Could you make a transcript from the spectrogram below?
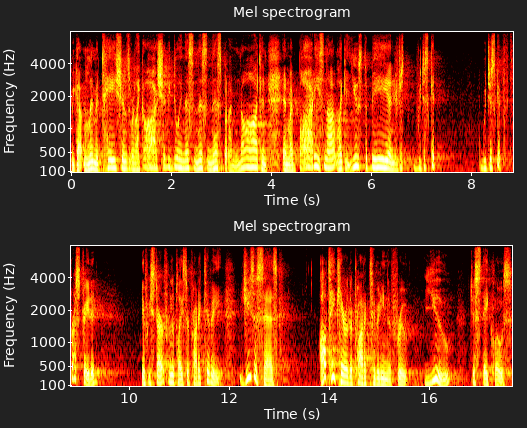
We got limitations. We're like, oh, I should be doing this and this and this, but I'm not. And, and my body's not like it used to be. And you're just, we just get, we just get frustrated if we start from the place of productivity. Jesus says, I'll take care of the productivity and the fruit. You just stay close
